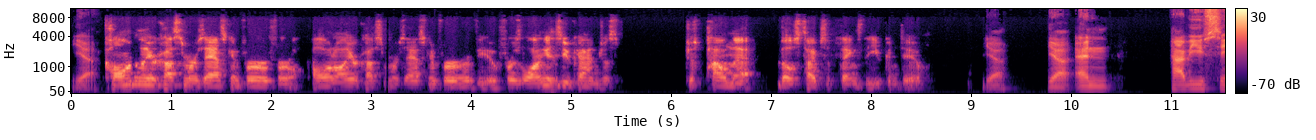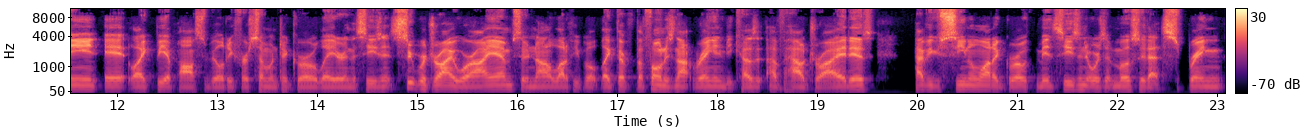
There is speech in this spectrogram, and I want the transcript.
Yeah. Calling all your customers asking for a referral, calling all your customers asking for a review for as long as you can, just just pound that those types of things that you can do. Yeah. Yeah. And have you seen it like be a possibility for someone to grow later in the season? It's super dry where I am, so not a lot of people like the, the phone is not ringing because of how dry it is. Have you seen a lot of growth mid-season, or is it mostly that spring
